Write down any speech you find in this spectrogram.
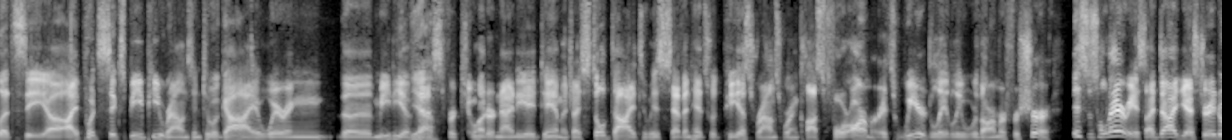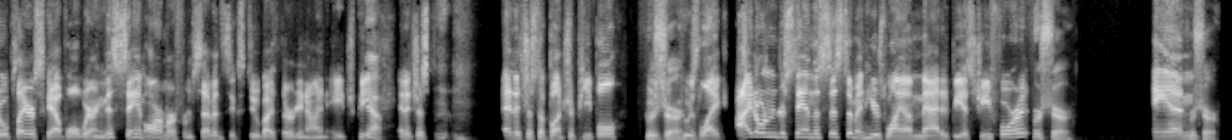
let's see uh, i put six bp rounds into a guy wearing the media Yeah. vest for 298 damage i still died to his seven hits with ps rounds wearing class 4 armor it's weird lately with armor for sure this is hilarious i died yesterday to a player scalp while wearing this same armor from 762 by 39 hp Yeah. and it's just and it's just a bunch of people For who's, sure. who's like i don't understand the system and here's why i'm mad at bsg for it For sure. and For sure.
